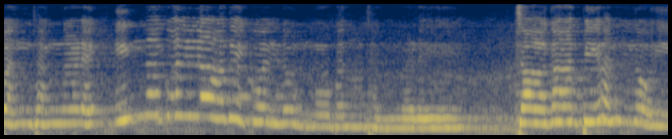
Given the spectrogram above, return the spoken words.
ബന്ധങ്ങളെ. ഇന്ന് കൊല്ലാതെ കൊല്ലുന്നു ബന്ധങ്ങളെ ചാകാൻ പിറന്നൊരീ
